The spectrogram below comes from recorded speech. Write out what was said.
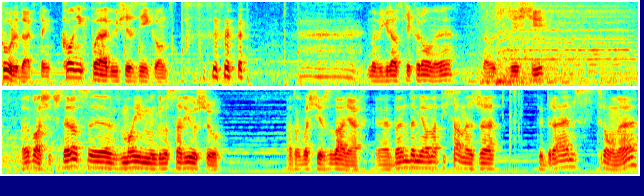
Kurde, ten konik pojawił się znikąd. Nowigradzkie korony, całe 30. Ale właśnie, czy teraz e, w moim glosariuszu, a to właściwie w zadaniach, e, będę miał napisane, że wybrałem stronę.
